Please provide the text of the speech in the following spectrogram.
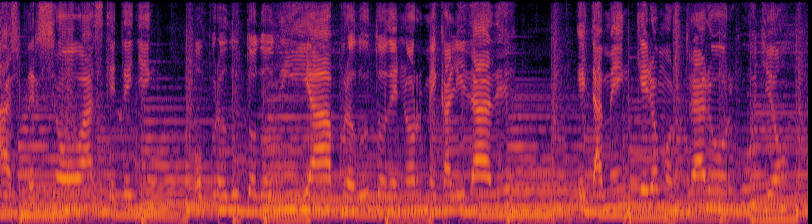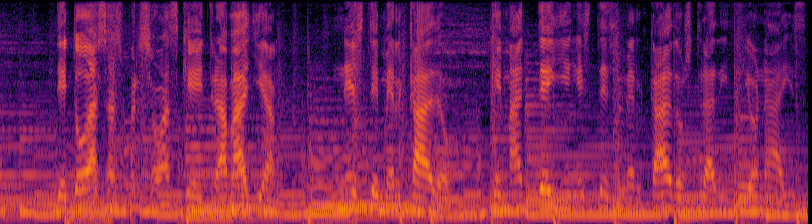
as persoas que teñen o produto do día, produto de enorme calidade, e tamén quero mostrar o orgullo de todas as persoas que traballan neste mercado, que manteñen estes mercados tradicionais,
